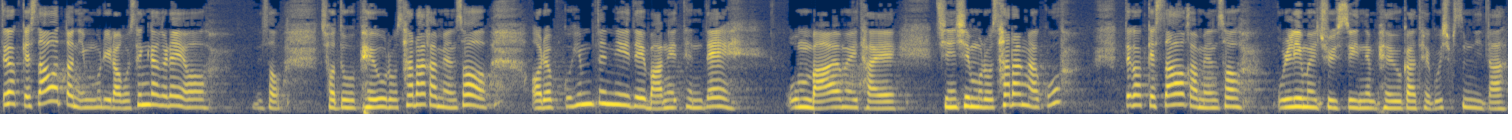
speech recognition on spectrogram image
뜨겁게 싸웠던 인물이라고 생각을 해요. 그래서 저도 배우로 살아가면서 어렵고 힘든 일들 많을 텐데 온 마음을 다해 진심으로 사랑하고 뜨겁게 싸워가면서 울림을 줄 수 있는 배우가 되고 싶습니다.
